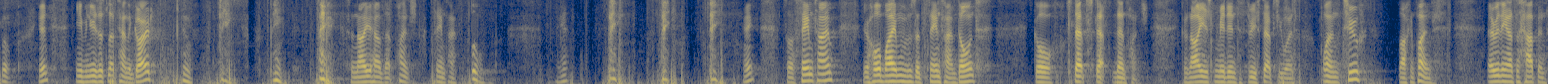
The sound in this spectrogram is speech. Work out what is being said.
boom. Good. Even use this left hand to guard. Boom, bang, bang, bang. So now you have that punch, same time. Boom. Again. Bang, bang, bang. Right? So same time, your whole body moves at the same time. Don't go step, step, then punch. Because now you just made it into three steps. You went one, two, block and punch. Everything has to happen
